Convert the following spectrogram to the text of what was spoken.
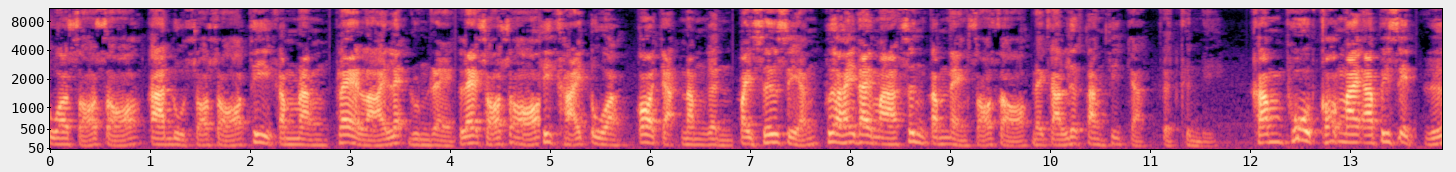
ตัวสอสอการดูดสอสอที่กำลังแพร่หลายและรุนแรง และสอสอที่ขายตัวก็จะนำเงินไปซื้อเสียงเพื่อให้ได้มาซึ่งตำแหน่งสอสอในการเลือกตั้งที่จะเกิดขึ้นนี้ คำพูดของนายอภิสิทธิ์ หรือ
